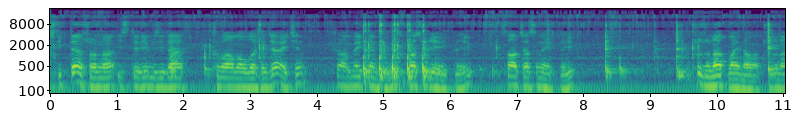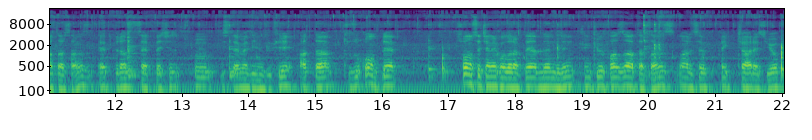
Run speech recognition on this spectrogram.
piştikten sonra istediğimiz ideal kıvama ulaşacağı için şu an beklentimiz fasulye ekleyip salçasını ekleyip tuzunu atmayın ama tuzunu atarsanız et biraz sertleşir. Bu istemediğimiz bir şey. Hatta tuzu komple son seçenek olarak değerlendirin. Çünkü fazla atarsanız maalesef pek çaresi yok.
